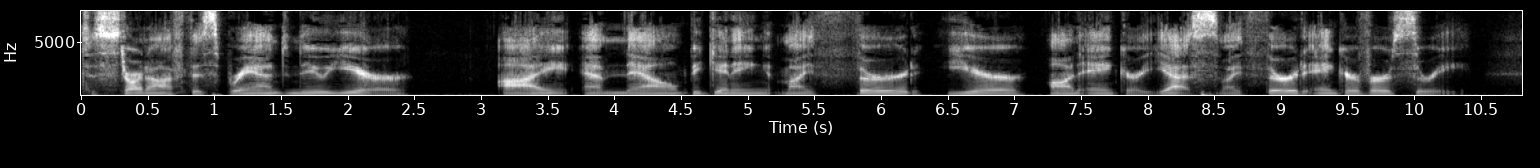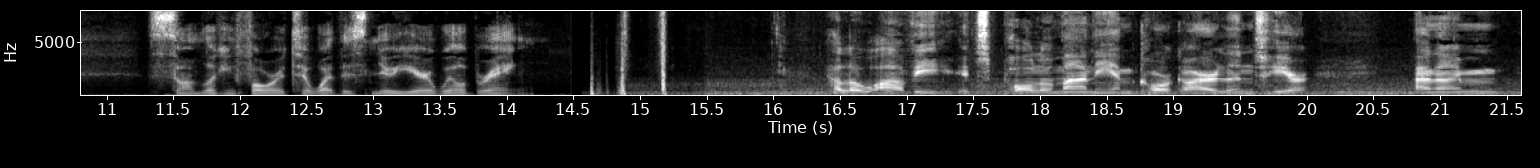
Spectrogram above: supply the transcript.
to start off this brand new year. I am now beginning my third year on Anchor. Yes, my third Anchorversary. So I'm looking forward to what this new year will bring. Hello, Avi. It's Paul O'Mahony in Cork, Ireland here. And I'm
